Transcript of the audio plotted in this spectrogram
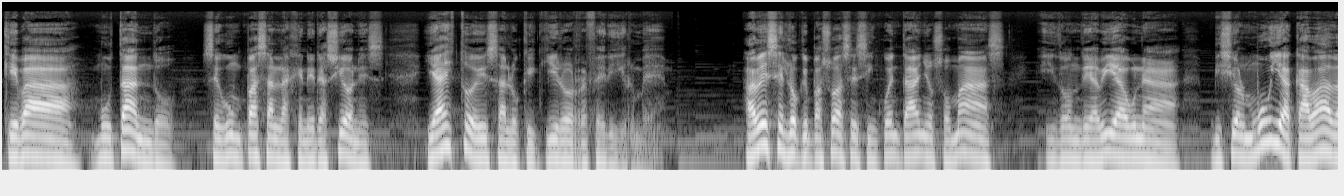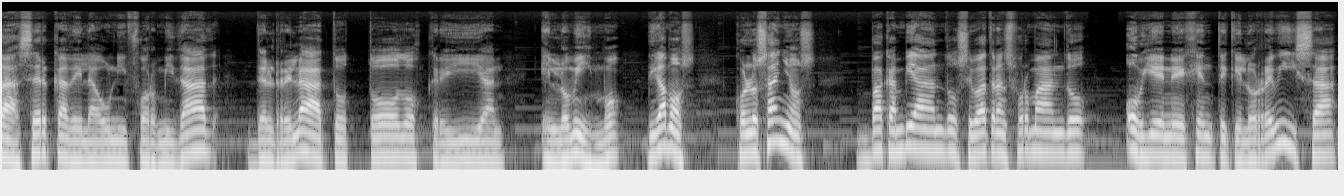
que va mutando según pasan las generaciones, y a esto es a lo que quiero referirme. A veces lo que pasó hace 50 años o más, y donde había una visión muy acabada acerca de la uniformidad del relato, todos creían en lo mismo, digamos, con los años va cambiando, se va transformando, o viene gente que lo revisa,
